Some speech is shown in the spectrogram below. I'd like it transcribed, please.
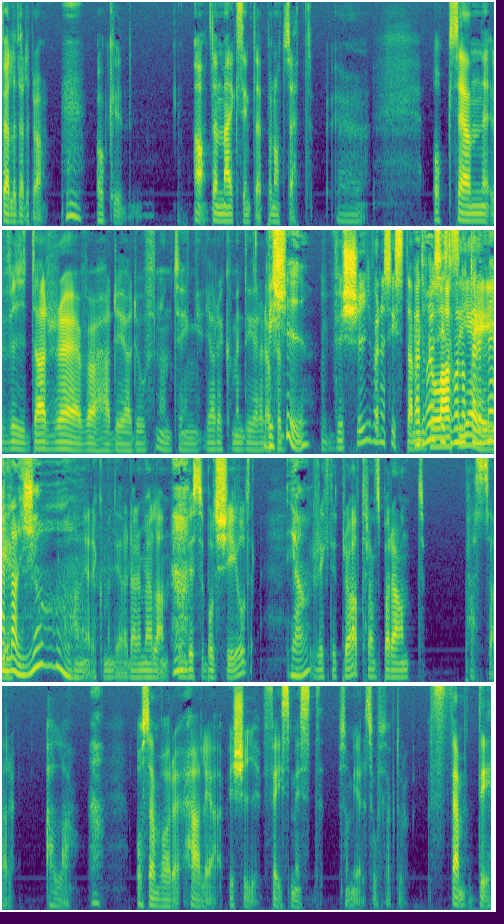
Väldigt, väldigt bra. Mm. Och ja, den märks inte på något sätt. Eh, och sen vidare, vad hade jag då för någonting? Jag rekommenderade också... Vichy? Vichy var den sista, Ja, men det var den sista, var något däremellan. Ja! han jag rekommenderar däremellan. Invisible Shield, Ja. riktigt bra, transparent, passar alla. Ja. Och sen var det härliga Vichy Face Mist som ger solfaktor 50.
